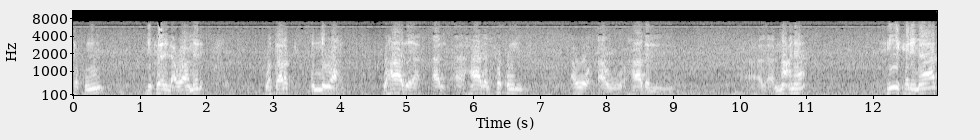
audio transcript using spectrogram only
تكون لفعل الأوامر وترك النواهي. وهذا هذا الحكم أو أو هذا المعنى في كلمات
